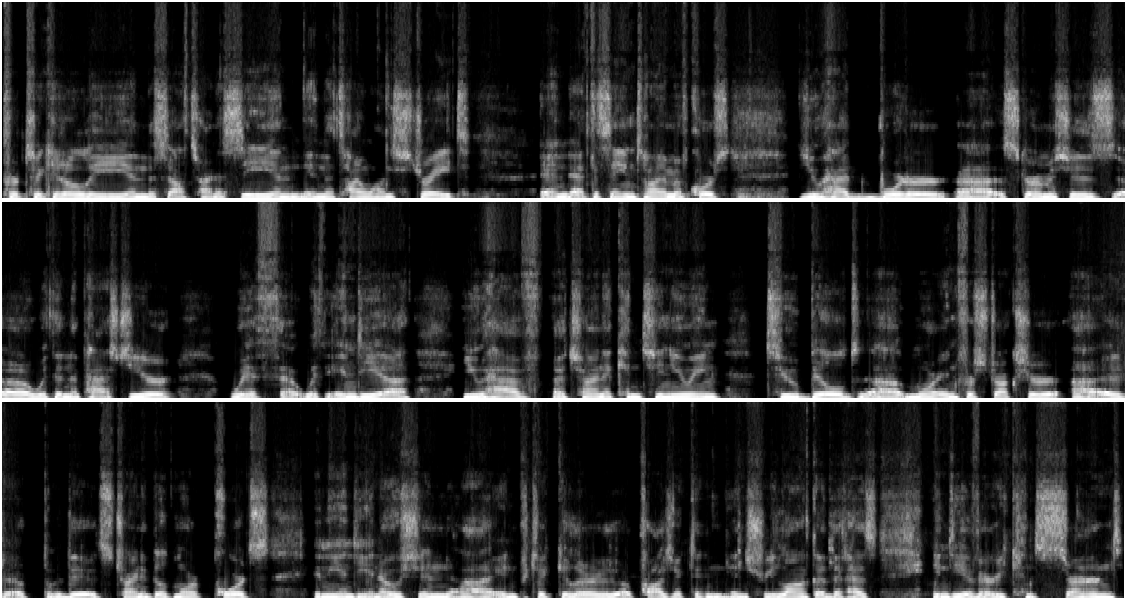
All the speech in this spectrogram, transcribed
particularly in the South China Sea and in the Taiwan Strait. And at the same time, of course, you had border uh, skirmishes uh, within the past year with uh, with India. You have uh, China continuing to build uh, more infrastructure. Uh, it, it's trying to build more ports in the Indian Ocean, in particular, a project in, in Sri Lanka that has India very concerned.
